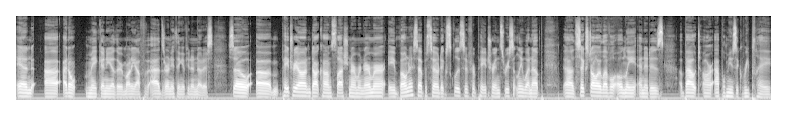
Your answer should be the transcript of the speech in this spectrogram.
And uh, I don't make any other money off of ads or anything if you didn't notice. So um, patreon.com slash nermer A bonus episode exclusive for patrons recently went up uh, six dollar level only, and it is about our Apple Music replay.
